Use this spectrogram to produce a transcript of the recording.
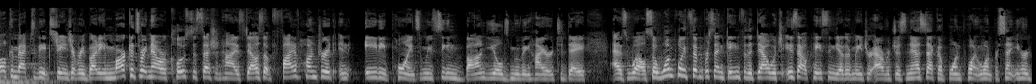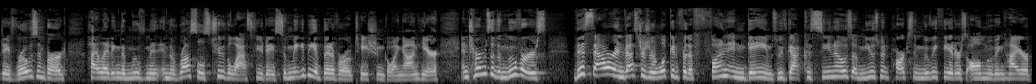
Welcome back to the exchange, everybody. Markets right now are close to session highs. Dow's up 580 points, and we've seen bond yields moving higher today as well. So 1.7% gain for the Dow, which is outpacing the other major averages. NASDAQ up 1.1%. You heard Dave Rosenberg highlighting the movement in the Russells too the last few days. So maybe a bit of a rotation going on here. In terms of the movers, this hour, investors are looking for the fun and games. We've got casinos, amusement parks, and movie theaters all moving higher.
